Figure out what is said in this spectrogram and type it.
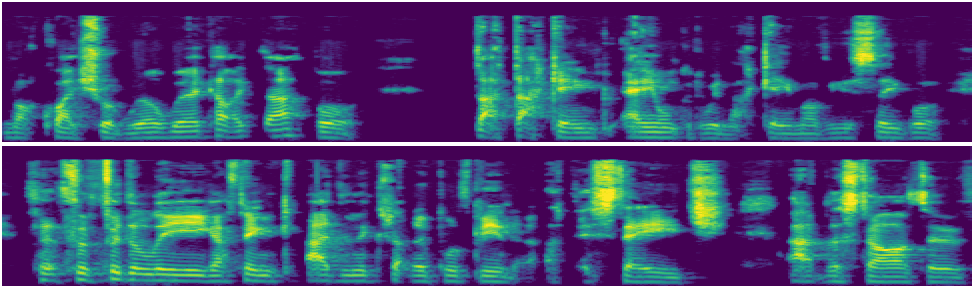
I'm not quite sure it will work out like that, but that, that game, anyone could win that game, obviously. But for, for, for the league, I think I didn't expect Liverpool to be at this stage at the start of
